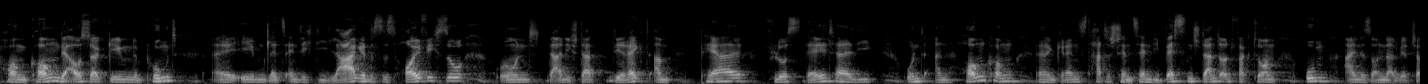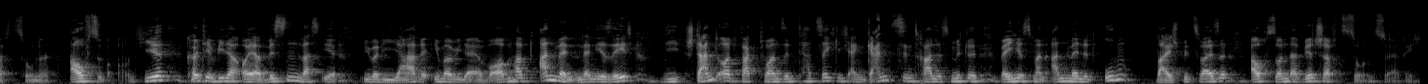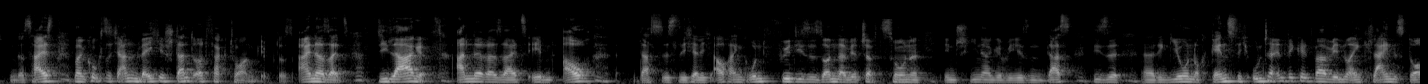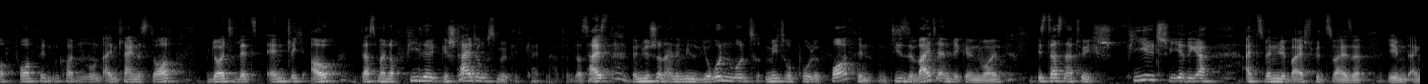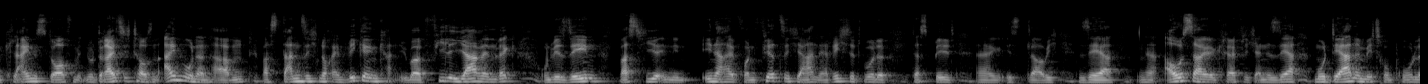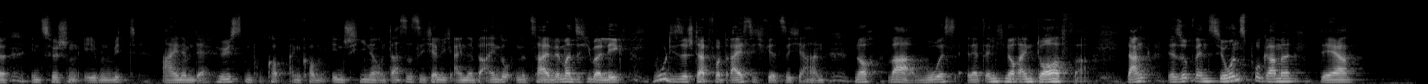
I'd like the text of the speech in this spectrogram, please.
Hongkong, der ausschlaggebende Punkt äh, eben letztendlich die Lage. Das ist häufig so und da die Stadt direkt am Perlfluss Delta liegt und an Hongkong äh, grenzt, hatte Shenzhen die besten Standortfaktoren, um eine Sonderwirtschaftszone aufzubauen. Und hier könnt ihr wieder euer Wissen, was ihr über die Jahre immer wieder erworben habt, anwenden. Denn ihr seht, die Standortfaktoren sind tatsächlich ein ganz zentrales Mittel, welches man anwendet, um beispielsweise auch Sonderwirtschaftszonen zu errichten. Das heißt, man guckt sich an, welche Standortfaktoren gibt es. Einerseits die Lage, andererseits eben auch das ist sicherlich auch ein Grund für diese Sonderwirtschaftszone in China gewesen, dass diese äh, Region noch gänzlich unterentwickelt war, wir nur ein kleines Dorf vorfinden konnten. Und ein kleines Dorf bedeutet letztendlich auch, dass man noch viele Gestaltungsmöglichkeiten hatte. Das heißt, wenn wir schon eine Millionenmetropole vorfinden und diese weiterentwickeln wollen, ist das natürlich viel schwieriger, als wenn wir beispielsweise eben ein kleines Dorf mit nur 30.000 Einwohnern haben, was dann sich noch entwickeln kann über viele Jahre hinweg. Und wir sehen, was hier in den, innerhalb von 40 40 Jahren errichtet wurde. Das Bild äh, ist, glaube ich, sehr äh, aussagekräftig. Eine sehr moderne Metropole, inzwischen eben mit einem der höchsten Pro-Kopf-Einkommen in China. Und das ist sicherlich eine beeindruckende Zahl, wenn man sich überlegt, wo diese Stadt vor 30, 40 Jahren noch war, wo es letztendlich noch ein Dorf war. Dank der Subventionsprogramme der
